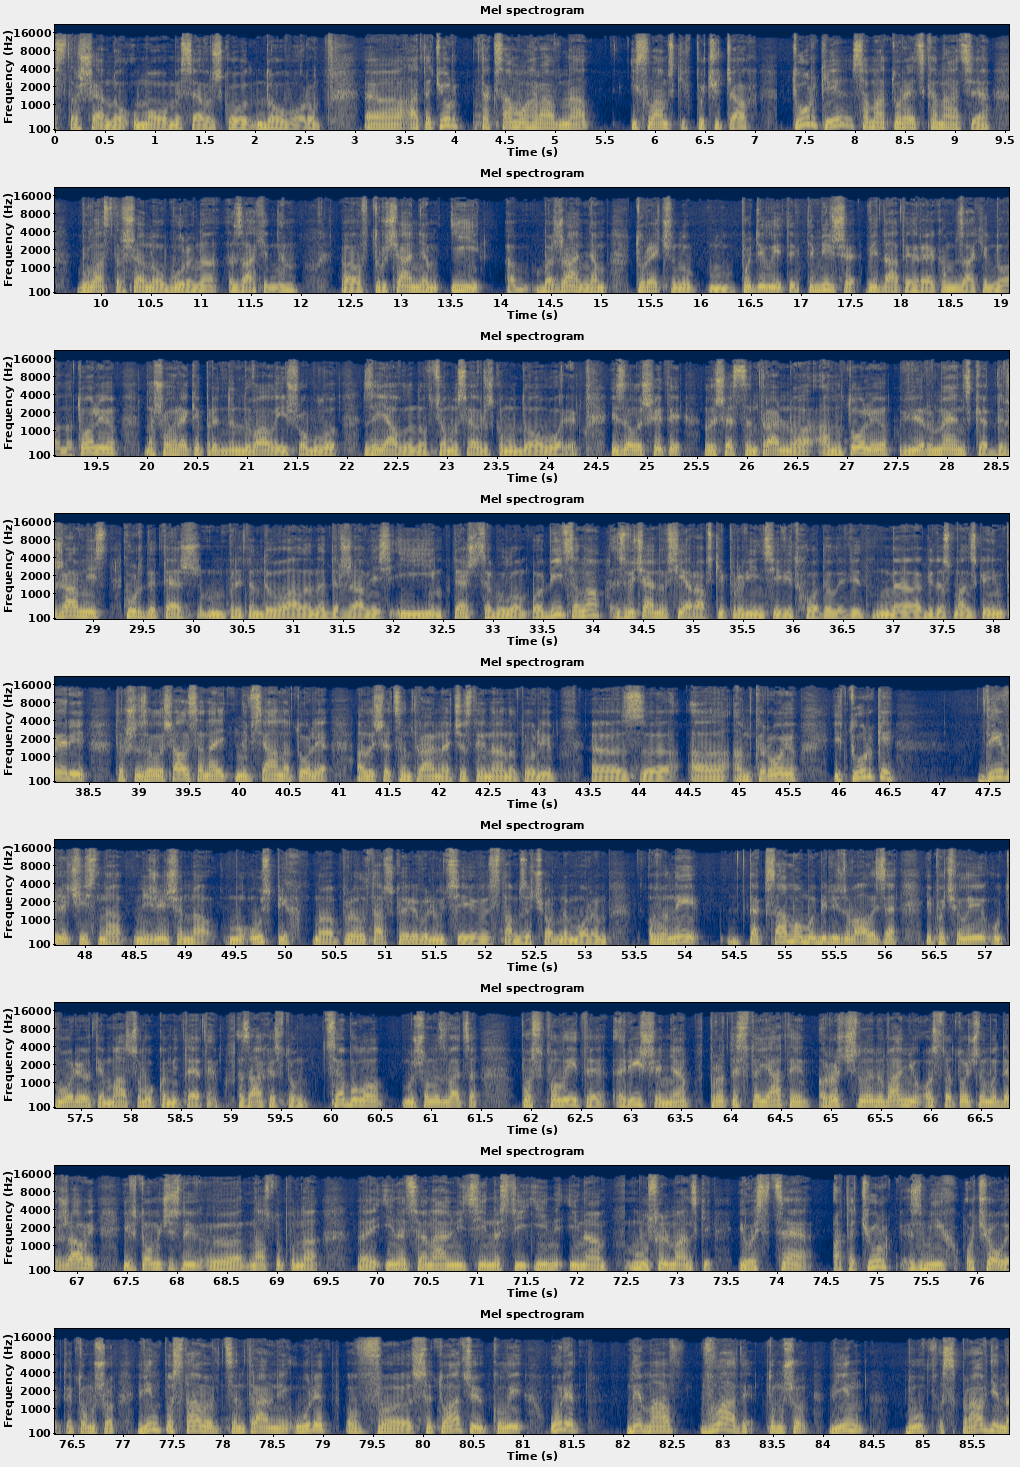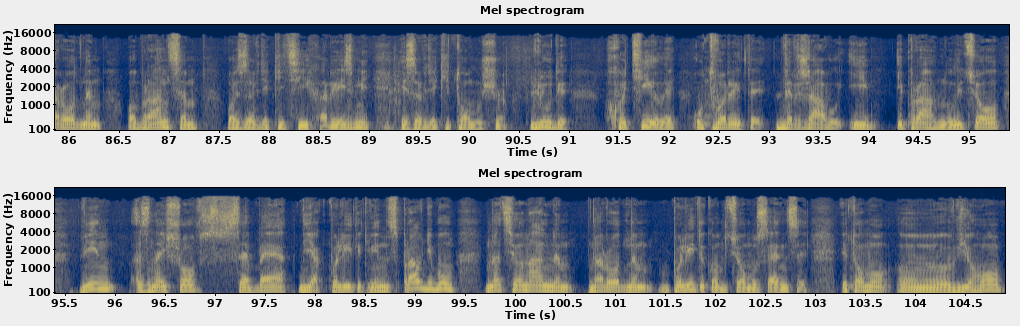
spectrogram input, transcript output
страшенно умовами Северського договору. Е, Ататюрк так само грав на ісламських почуттях. Турки, сама турецька нація, була страшенно обурена західним е, втручанням і е, бажанням Туреччину поділити, тим більше віддати грекам Західну Анатолію, на що греки претендували, і що було заявлено в цьому Северському договорі, і залишити лише з центральну Анатолію вірменська державність. Курди теж претендували на державність, і їм теж це було обіцяно. Звичайно, всі арабські провінції відходили від, е, від Османської імперії, так що залишалася навіть не вся Анатолія, а лише центральна частина Анатолії е, з е, Анкарою. І турки. Дивлячись на між іншим на успіх пролетарської революції там за Чорним морем, вони так само мобілізувалися і почали утворювати масово комітети захисту. Це було, що називається, посполите рішення протистояти розчленуванню остаточному держави, і в тому числі е, наступу на е, і національні цінності, і, і на мусульманські. І ось це Ататюрк зміг очолити, тому що він поставив центральний уряд в ситуацію, коли уряд не мав влади, тому що він був справді народним обранцем, ось завдяки цій харизмі, і завдяки тому, що люди хотіли утворити державу і. І прагнули цього, він знайшов себе як політик. Він справді був національним народним політиком в цьому сенсі, і тому е, в його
